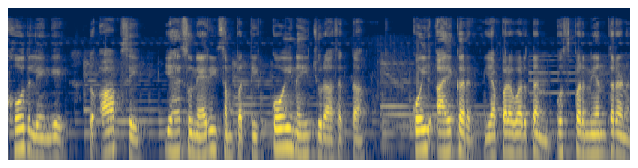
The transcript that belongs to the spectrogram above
खोद लेंगे तो आपसे यह सुनहरी संपत्ति कोई नहीं चुरा सकता। कोई आयकर या परिवर्तन उस पर नियंत्रण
